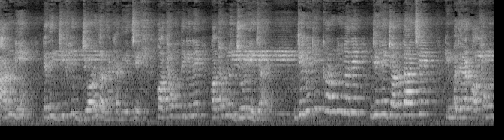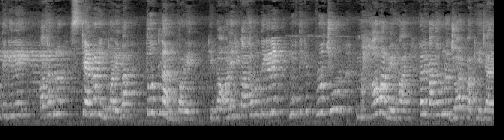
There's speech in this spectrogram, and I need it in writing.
কারণে যাদের জিভে জড়তা দেখা দিয়েছে, কথা বলতে গেলে কথাগুলো জড়িয়ে যায়। জেনেটিক কারণেও যাদের জিভে জড়তা আছে, কিংবা যারা কথা বলতে গেলে কথাগুলো স্ট্যামারিং করে বা তোতলামি করে, কিংবা অনেকে কথা বলতে গেলে মুখ থেকে প্রচুর হাওয়া বের হয়, ফলে কথাগুলো জ্বর পাকিয়ে যায়।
